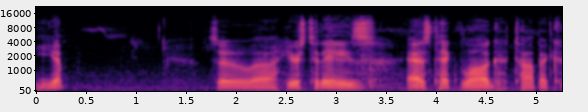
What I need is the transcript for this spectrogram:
Yep. So uh, here's today's Aztek vlog topic.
